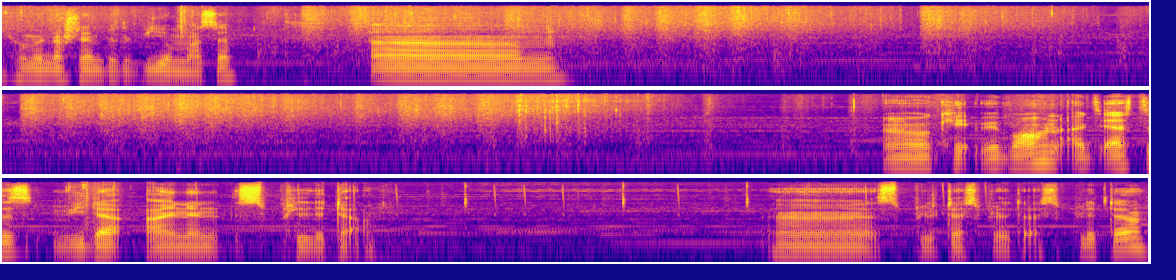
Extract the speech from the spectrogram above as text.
Ich hole mir noch schnell ein bisschen Biomasse. Ähm... Okay, wir brauchen als erstes wieder einen Splitter. Äh, Splitter, Splitter, Splitter.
